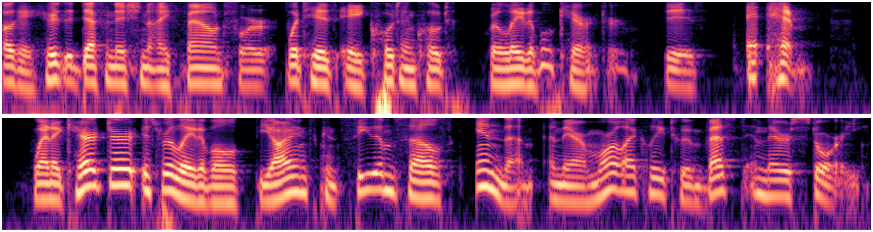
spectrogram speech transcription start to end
okay, here's a definition I found for what is a quote unquote relatable character. It is ahem. When a character is relatable, the audience can see themselves in them and they are more likely to invest in their story.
